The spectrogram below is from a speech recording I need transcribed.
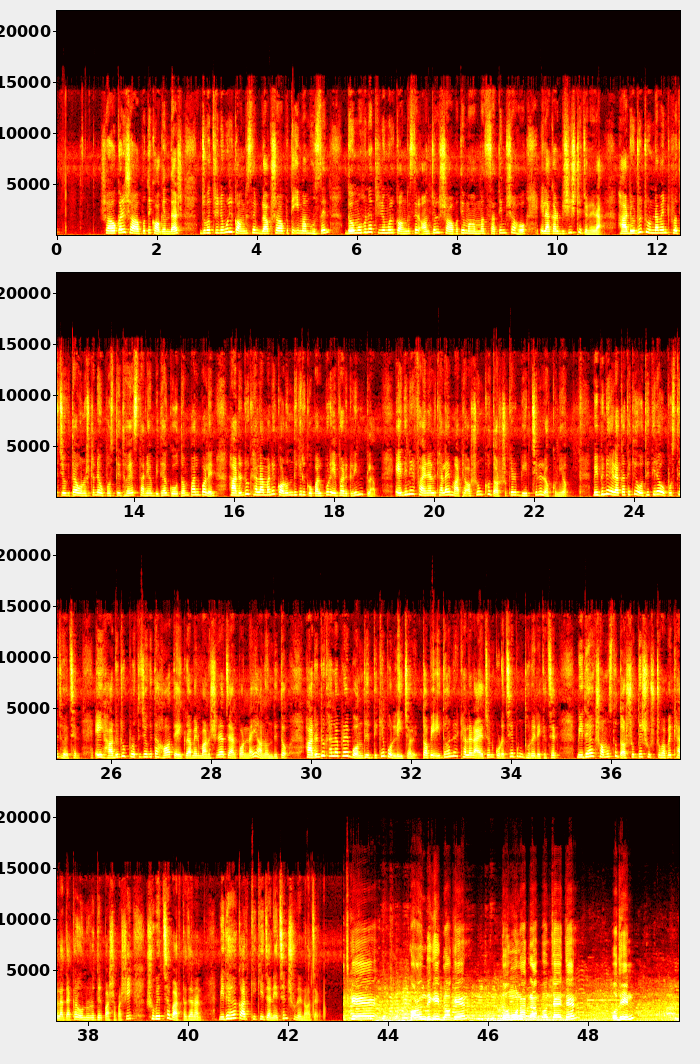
সহকারী সভাপতি খগেন দাস, যুব তৃণমূল কংগ্রেসের ব্লক সভাপতি ইমাম হোসেন, দোমোহনা তৃণমূল কংগ্রেসের অঞ্চল সভাপতি মোহাম্মদ সাতিম সহ এলাকার বিশিষ্টজনেরা হাডুডু টুর্নামেন্ট প্রতিযোগিতা অনুষ্ঠানে উপস্থিত হয়ে স্থানীয় বিধায়ক গৌতম পাল বলেন, হাডুডু খেলা মানে করণদিঘির গোপালপুর এভারগ্রিন ক্লাব। এদিনের ফাইনাল খেলায় মাঠে অসংখ্য দর্শকের ভিড় ছিল লক্ষণীয়। বিভিন্ন এলাকা থেকে অতিথিরা উপস্থিত হয়েছেন। এই হাডুডু প্রতিযোগিতা হওয়াতে গ্রামের মানুষেরা যার পণ্যায় আনন্দিত। হাডুডু খেলা প্রায় বন্ধের দিকে বললেই চলে। তবে এই ধরনের খেলার আয়োজন করেছে এবং ধরে রেখেছেন। বিধায়ক সমস্ত দর্শকদের সুষ্ঠুভাবে খেলা দেখার অনুরোধের পাশাপাশি শুভেচ্ছা বার্তা জানান। বিধায়ক আর কি কি জানিয়েছেন শুনে নেওয়া যাক। আজকে করণদিঘি ব্লকের দোমনা গ্রাম পঞ্চায়েতের অধীন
